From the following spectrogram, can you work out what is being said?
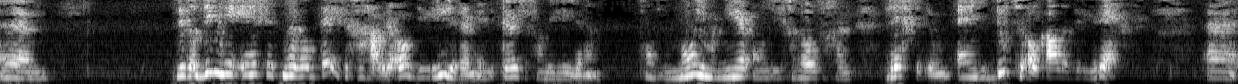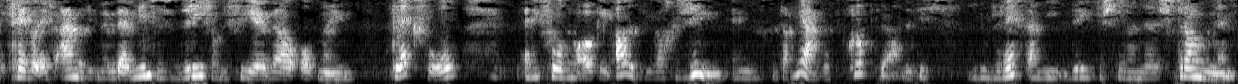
Um, dus op die manier heeft het me wel bezig gehouden, ook die liederen en de keuze van die liederen. Ik vond het een mooie manier om die gelovigen recht te doen. En je doet ze ook alle drie recht. Uh, ik geef wel even aan dat ik me bij minstens drie van de vier wel op mijn plek voel. En ik voelde me ook in alle drie wel gezien. En ik dacht, ja, dat klopt wel. Dit is, doet recht aan die drie verschillende stromingen.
